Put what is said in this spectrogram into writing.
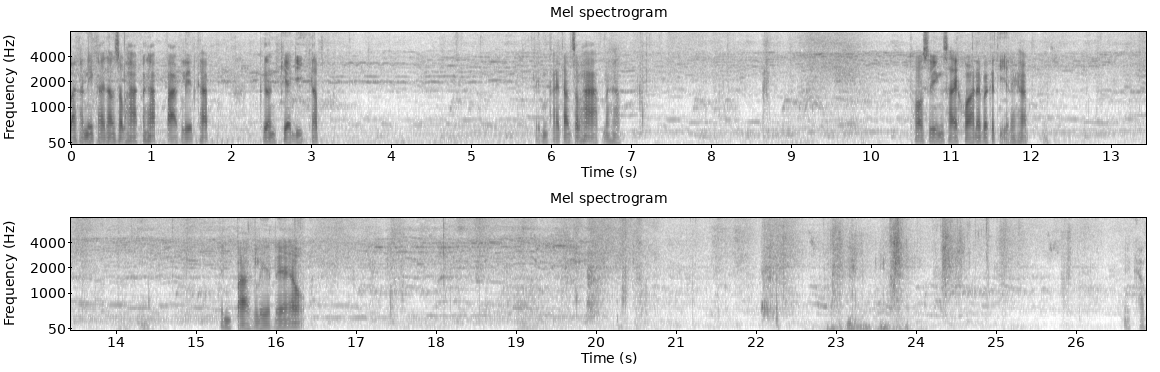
ราคานี้ขายทางสภาพนะครับ ปากเลดครับ เครื่องเกียร์ดีครับ เป็นขายตามสภาพนะครับ ท่อสวิงซ้ายขวาได้ปกตินะครับ เป็นปากเลดแล้วนะครับ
